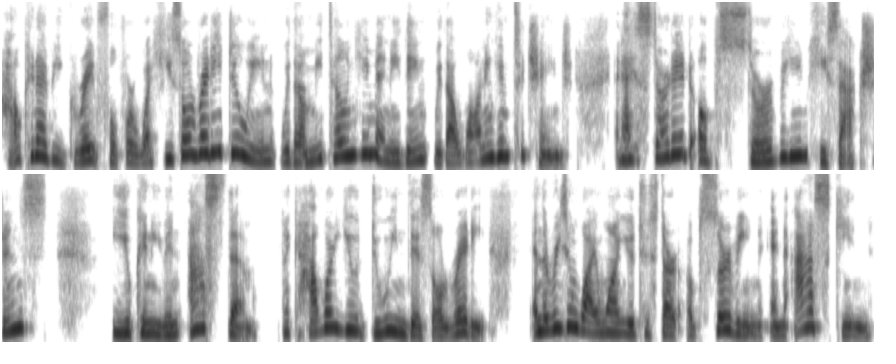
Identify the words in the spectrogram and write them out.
how can I be grateful for what he's already doing without me telling him anything, without wanting him to change? And I started observing his actions. You can even ask them, like, how are you doing this already? And the reason why I want you to start observing and asking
